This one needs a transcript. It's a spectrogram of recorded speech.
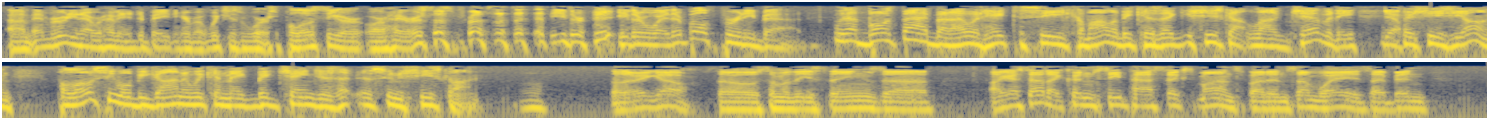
Um, and Rudy and I were having a debate in here about which is worse, Pelosi or, or Harris as president. either either way, they're both pretty bad. Well, they're both bad, but I would hate to see Kamala because like, she's got longevity Yep. because she's young. Pelosi will be gone, and we can make big changes as soon as she's gone. So there you go. So some of these things, uh, like I said, I couldn't see past six months, but in some ways I've been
